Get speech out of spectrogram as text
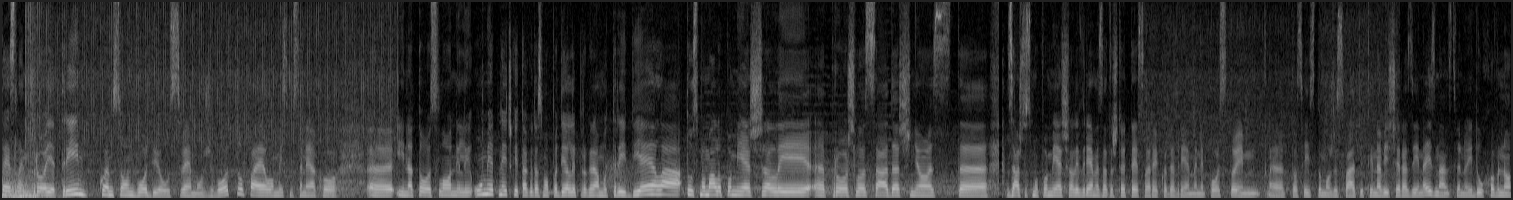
Teslin broj je tri, kojem se on vodio u svemu životu, pa evo mi smo se nekako i na to oslonili umjetnički, tako da smo podijelili program u tri dijela. Tu smo malo pomiješali e, prošlost, sadašnjost, e, zašto smo pomiješali vrijeme, zato što je Tesla rekao da vrijeme ne postoji, to se isto može shvatiti na više razina i znanstveno i duhovno,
